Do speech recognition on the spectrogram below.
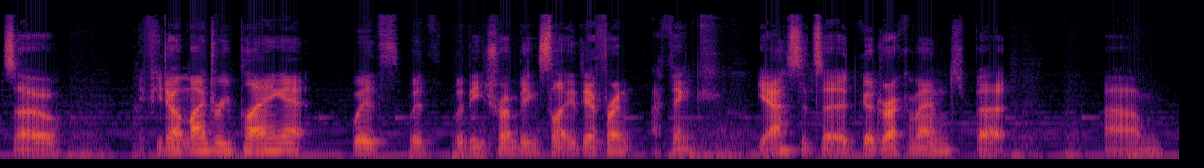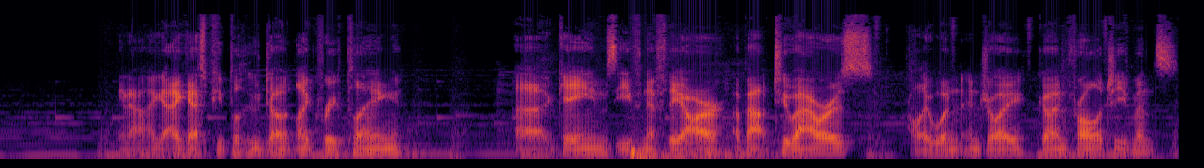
so if you don't mind replaying it with with with each run being slightly different, I think yes, it's a good recommend. But um, you know, I, I guess people who don't like replaying uh, games, even if they are about two hours, probably wouldn't enjoy going for all achievements.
